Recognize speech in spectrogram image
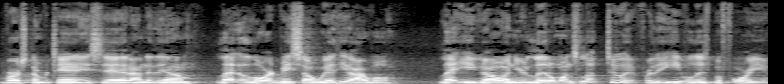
Verse number 10, he said unto them, let the Lord be so with you, I will let you go, and your little ones look to it, for the evil is before you.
